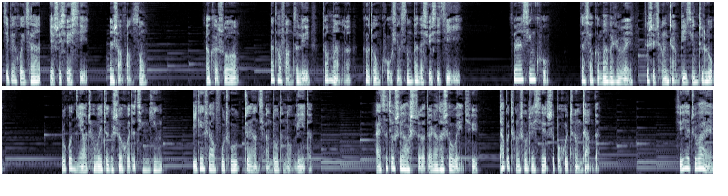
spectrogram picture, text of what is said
即便回家也是学习，很少放松。小可说，那套房子里装满了各种苦行僧般的学习记忆，虽然辛苦，但小可妈妈认为这是成长必经之路。如果你要成为这个社会的精英，一定是要付出这样强度的努力的。孩子就是要舍得让他受委屈，他不承受这些是不会成长的。学业之外。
